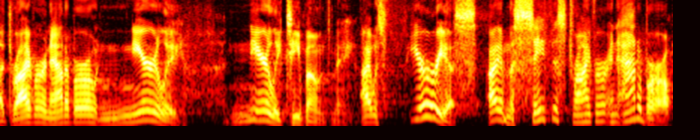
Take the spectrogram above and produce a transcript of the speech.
a driver in Attleboro nearly, nearly T boned me. I was furious. I am the safest driver in Attleboro.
